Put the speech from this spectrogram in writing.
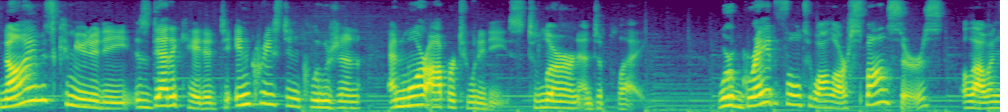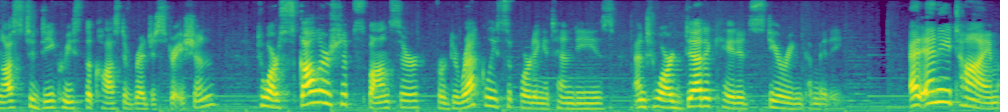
NIME's community is dedicated to increased inclusion and more opportunities to learn and to play. We're grateful to all our sponsors, allowing us to decrease the cost of registration, to our scholarship sponsor for directly supporting attendees, and to our dedicated steering committee. At any time,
